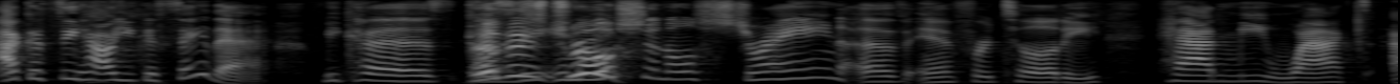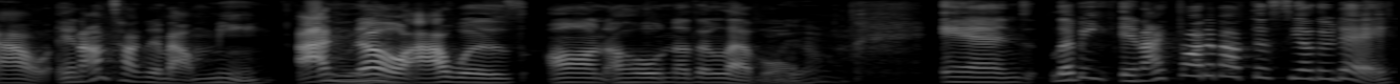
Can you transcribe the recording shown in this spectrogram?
I could see how you could say that because of the true. emotional strain of infertility had me whacked out. And I'm talking about me. I know I was on a whole nother level. Yeah. And let me, and I thought about this the other day.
